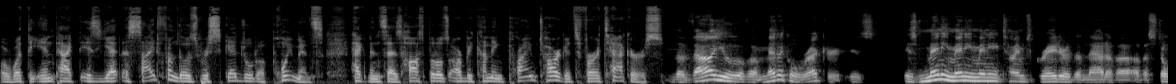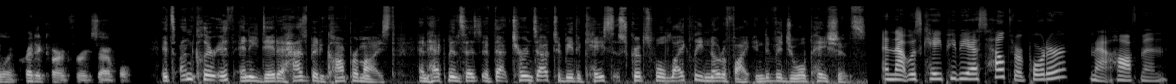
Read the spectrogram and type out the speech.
or what the impact is yet aside from those rescheduled appointments. Heckman says hospitals are becoming prime targets for attackers. The value of a medical record is is many, many, many times greater than that of a, of a stolen credit card, for example. It's unclear if any data has been compromised, and Heckman says if that turns out to be the case, Scripps will likely notify individual patients. And that was KPBS health reporter Matt Hoffman.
